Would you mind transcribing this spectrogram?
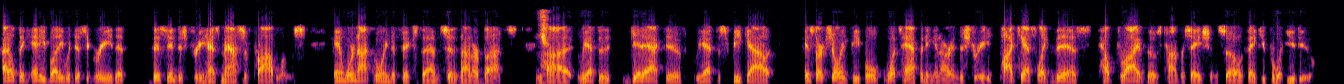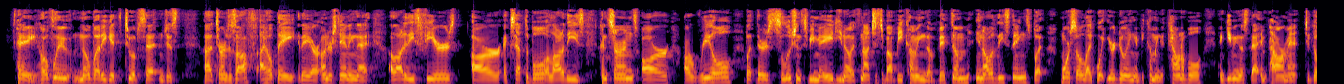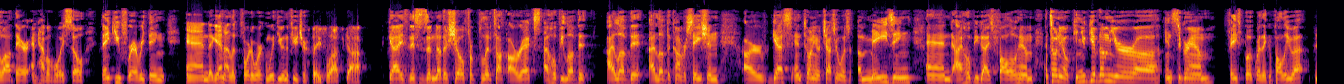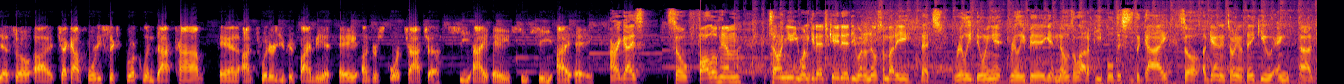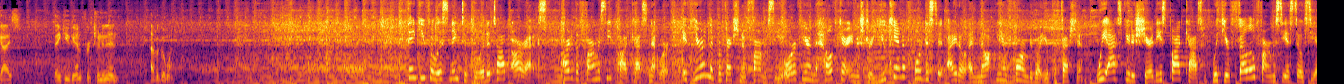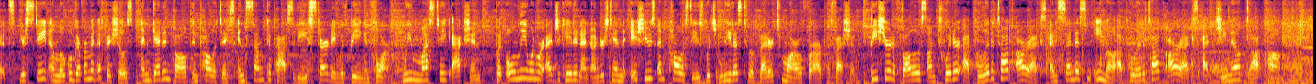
I don't think anybody would disagree that this industry has massive problems and we're not going to fix them sitting on our butts. Uh, we have to get active. We have to speak out and start showing people what's happening in our industry. Podcasts like this help drive those conversations. So thank you for what you do. Hey, hopefully nobody gets too upset and just uh, turns us off. I hope they, they are understanding that a lot of these fears are acceptable. A lot of these concerns are are real, but there's solutions to be made. You know, it's not just about becoming the victim in all of these things, but more so like what you're doing and becoming accountable and giving us that empowerment to go out there and have a voice. So thank you for everything. And again, I look forward to working with you in the future. Thanks a lot, Scott. Guys, this is another show for Polititalk RX. I hope you loved it. I loved it. I loved the conversation. Our guest, Antonio Ciaccia, was amazing, and I hope you guys follow him. Antonio, can you give them your uh, Instagram, Facebook, where they can follow you at? Yeah, so uh, check out 46brooklyn.com, and on Twitter, you can find me at A underscore Ciaccia, C I A C C I A. All right, guys. So follow him. I'm telling you, you want to get educated, you want to know somebody that's really doing it really big and knows a lot of people. This is the guy. So again, Antonio, thank you. And uh, guys, thank you again for tuning in. Have a good one. Thank you for listening to Polititalk RX, part of the Pharmacy Podcast Network. If you're in the profession of pharmacy or if you're in the healthcare industry, you can't afford to sit idle and not be informed about your profession. We ask you to share these podcasts with your fellow pharmacy associates, your state and local government officials, and get involved in politics in some capacity, starting with being informed. We must take action, but only when we're educated and understand the issues and policies which lead us to a better tomorrow for our profession. Be sure to follow us on Twitter at PolititalkRx and send us an email at polititalkrx at gmail.com.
